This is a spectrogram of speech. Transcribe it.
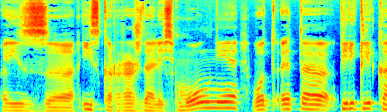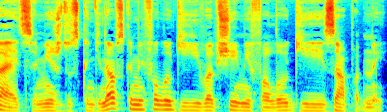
из э, искр рождались молнии. Вот это перекликается между скандинавской мифологией и вообще мифологией западной.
